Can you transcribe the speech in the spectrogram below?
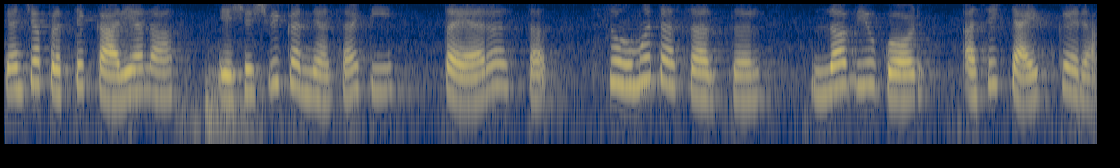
त्यांच्या प्रत्येक कार्याला यशस्वी करण्यासाठी तयार असतात. सहमत असाल तर लव यू गॉड असे टाईप करा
